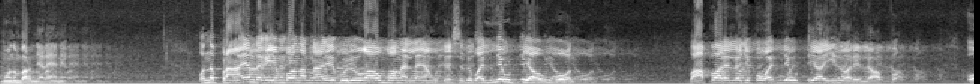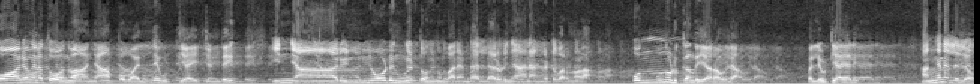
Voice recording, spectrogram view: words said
മൂന്നും പറഞ്ഞുതരാന് ഒന്ന് പ്രായം തികയുമ്പോ എന്ന് പറഞ്ഞാൽ ബുലൂകാവുമ്പോ എന്നല്ല ഞാൻ ഉദ്ദേശിച്ചത്. വലിയ കുട്ടിയാവുമ്പോ വാപ്പ പറയല്ലോ ഇപ്പൊ വലിയ കുട്ടിയായി എന്ന് പറയല്ലോ. അപ്പൊ ഓനും ഇങ്ങനെ തോന്നുക ഞാൻ ഇപ്പൊ വലിയ കുട്ടിയായിട്ടുണ്ട്. ഇനി ആരും എന്നോട് ഇങ്ങോട്ടൊന്നും പറയണ്ട. എല്ലാരോടും ഞാൻ അങ്ങോട്ട് പറഞ്ഞോളാം. ഒന്നും എടുക്കാൻ തയ്യാറാവൂല. വലിയ കുട്ടിയായാൽ. അങ്ങനല്ലല്ലോ.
